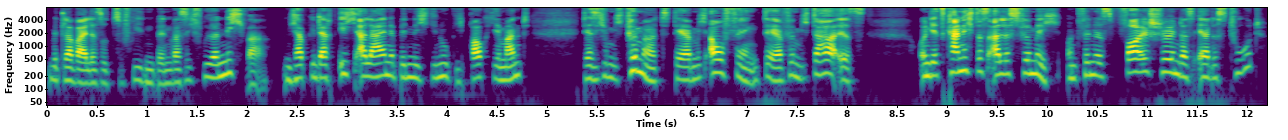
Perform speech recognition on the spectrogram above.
mittlerweile so zufrieden bin, was ich früher nicht war. Und ich habe gedacht, ich alleine bin nicht genug. Ich brauche jemand, der sich um mich kümmert, der mich auffängt, der für mich da ist. Und jetzt kann ich das alles für mich und finde es voll schön, dass er das tut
